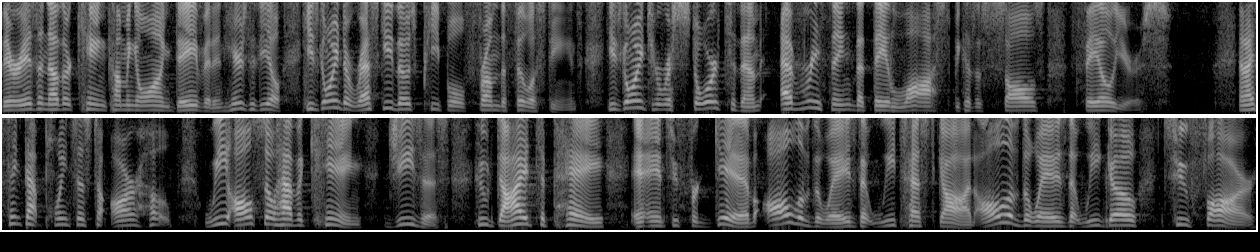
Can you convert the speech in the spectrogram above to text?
There is another king coming along, David, and here's the deal. He's going to rescue those people from the Philistines. He's going to restore to them everything that they lost because of Saul's failures. And I think that points us to our hope. We also have a king, Jesus, who died to pay and, to forgive all of the ways that we test God, all of the ways that we go too far.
